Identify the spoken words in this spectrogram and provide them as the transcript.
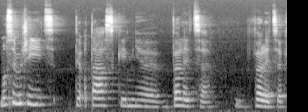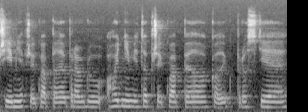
Musím říct, ty otázky mě velice, velice příjemně překvapily, opravdu hodně mě to překvapilo, kolik prostě,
